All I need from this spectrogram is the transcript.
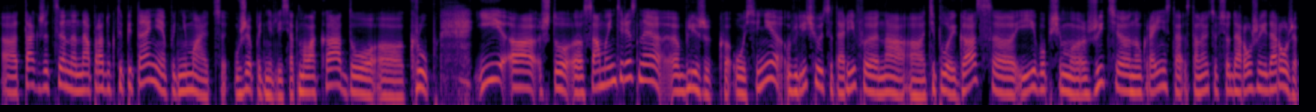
А, также цены на продукты питания поднимаются, уже поднялись от молока до э, круп. И э, что самое интересное, ближе к осени осени увеличиваются тарифы на а, тепло и газ, э, и, в общем, жить э, на Украине становится все дороже и дороже.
